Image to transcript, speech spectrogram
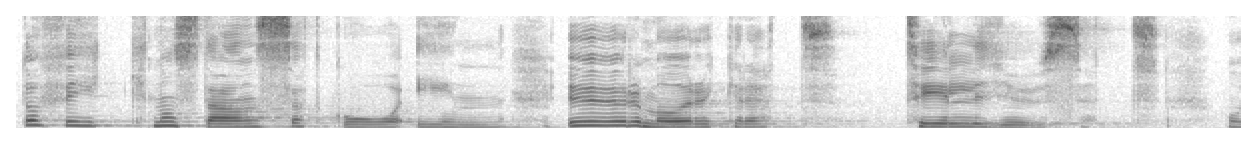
De fick någonstans att gå in ur mörkret till ljuset och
